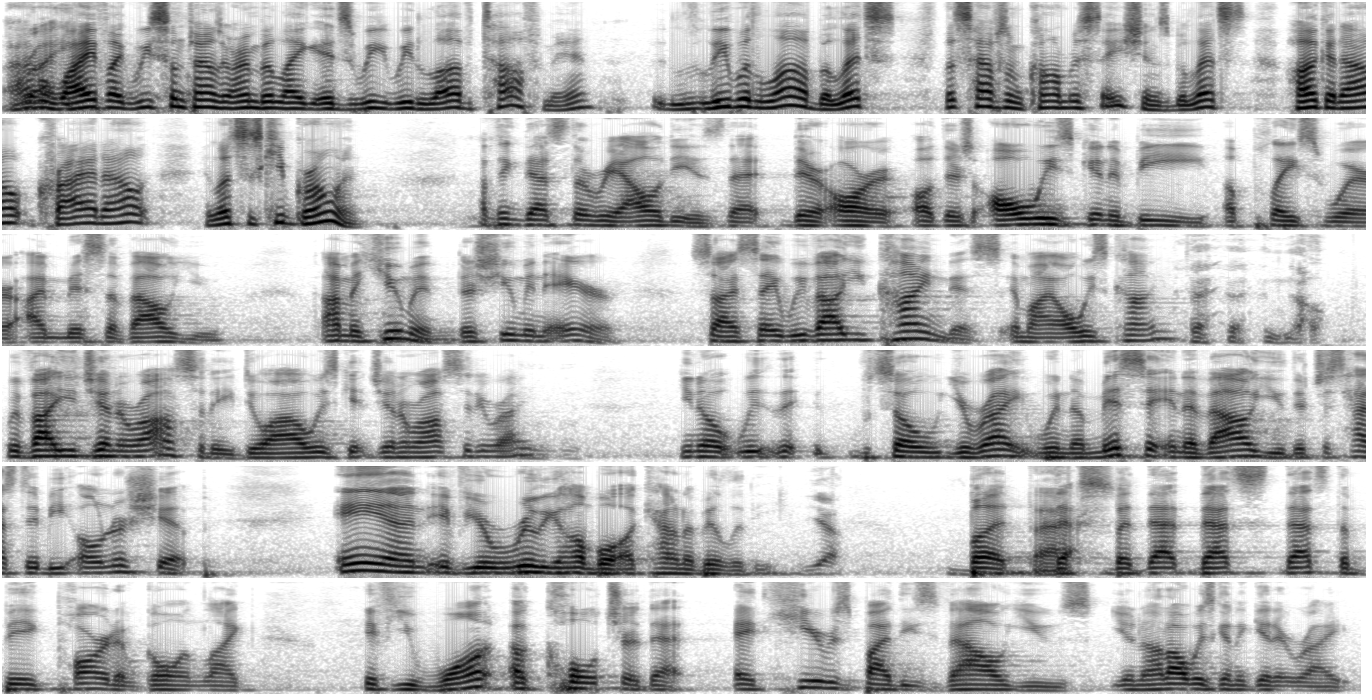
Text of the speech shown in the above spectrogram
I have Right. a wife. Like we sometimes aren't, but like it's we we love tough, man. Lead with love, but let's let's have some conversations. But let's hug it out, cry it out, and let's just keep growing. I think that's the reality is that there are uh, there's always going to be a place where I miss a value. I'm a human. There's human error. So I say we value kindness. Am I always kind? no. We value generosity. Do I always get generosity right? You know, we, so you're right. When I miss it in a value, there just has to be ownership, and if you're really humble, accountability. Yeah. But that, but that that's that's the big part of going like, if you want a culture that adheres by these values, you're not always going to get it right,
